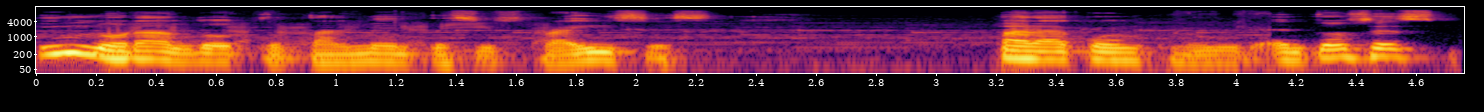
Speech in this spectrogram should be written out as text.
ignorando totalmente sus raíces. Para concluir, entonces,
